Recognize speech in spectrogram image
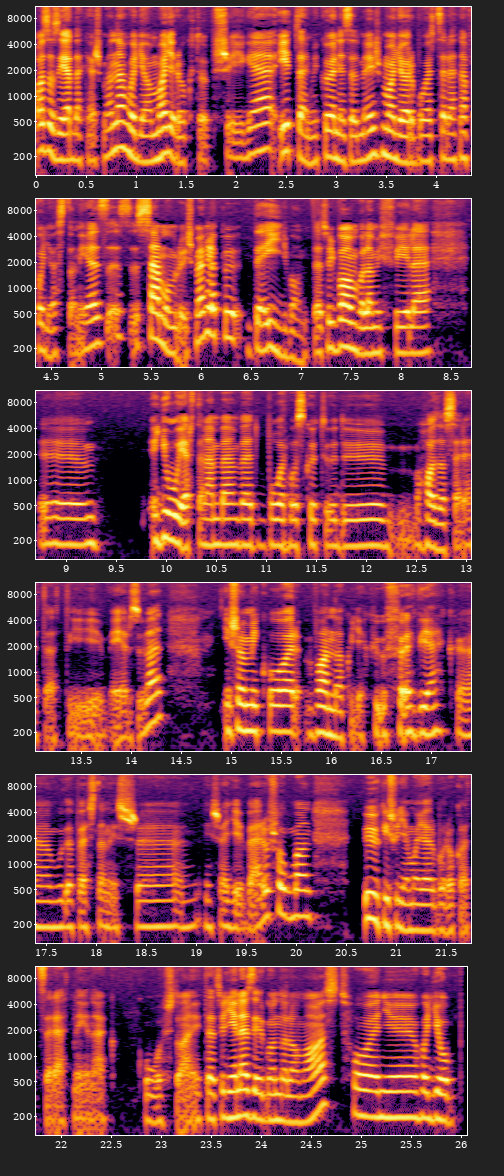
az az érdekes benne, hogy a magyarok többsége éttermi környezetben is magyar bort szeretne fogyasztani. Ez, ez számomra is meglepő, de így van. Tehát, hogy van valamiféle ö, jó értelemben vett borhoz kötődő hazaszereteti érzület. És amikor vannak ugye külföldiek Budapesten és, és egyéb városokban, ők is ugye magyar borokat szeretnének kóstolni. Tehát, hogy én ezért gondolom azt, hogy, hogy jobb,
